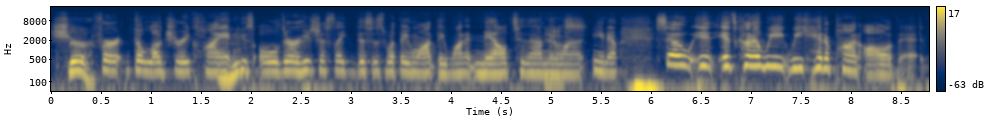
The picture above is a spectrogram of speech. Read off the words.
Sure. Mm-hmm. For the luxury client who's older, who's just like, this is what they want. They want it mailed to them. yes. They want to, you know. So it, it's kind of we we hit upon all of it.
